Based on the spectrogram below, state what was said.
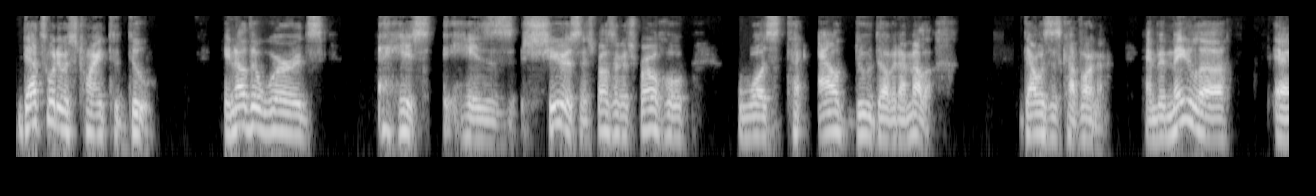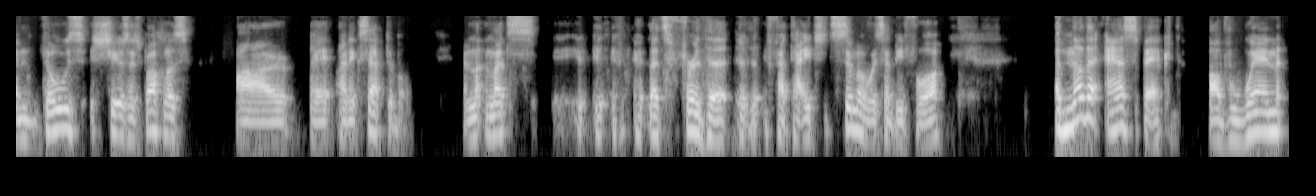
That's what he was trying to do. In other words, his his shiras and Baruch was to outdo David Amelech. That was his kavana. And B'meila, um, those shiras and Shpachos are uh, unacceptable. And let's let's further fatayich similar we said before. Another aspect of when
